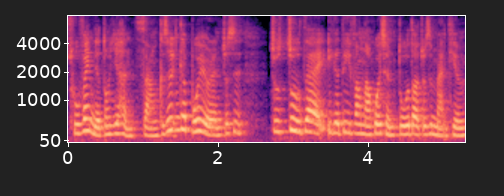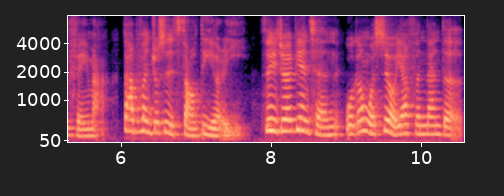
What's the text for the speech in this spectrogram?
除非你的东西很脏，可是应该不会有人就是就住在一个地方，然后灰尘多到就是满天飞嘛。大部分就是扫地而已。所以就会变成我跟我室友要分担的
